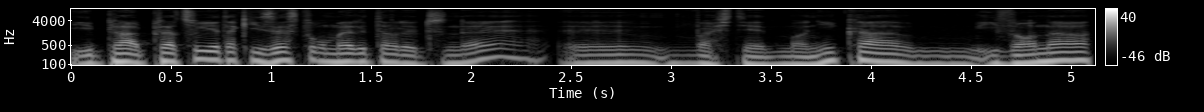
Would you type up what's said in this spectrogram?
I pra- pracuje taki zespół merytoryczny, ym, właśnie Monika, Iwona,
